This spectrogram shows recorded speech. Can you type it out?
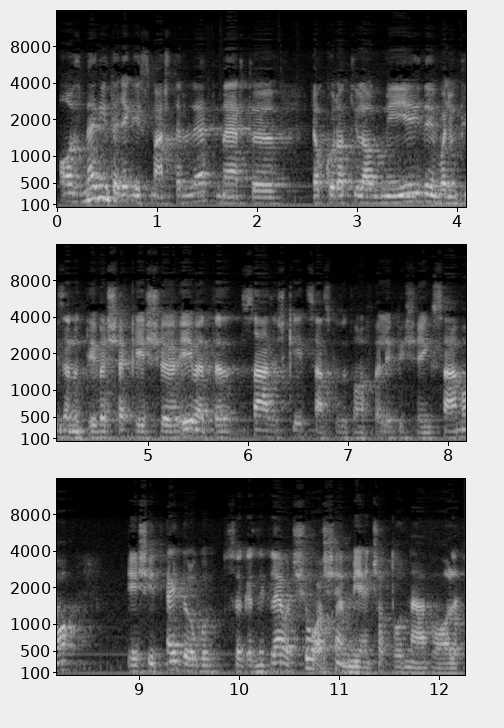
az megint egy egész más terület, mert gyakorlatilag mi idén vagyunk 15 évesek, és évente 100 és 200 között van a fellépéseink száma, és itt egy dolgot szögeznék le, hogy soha semmilyen csatornával,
